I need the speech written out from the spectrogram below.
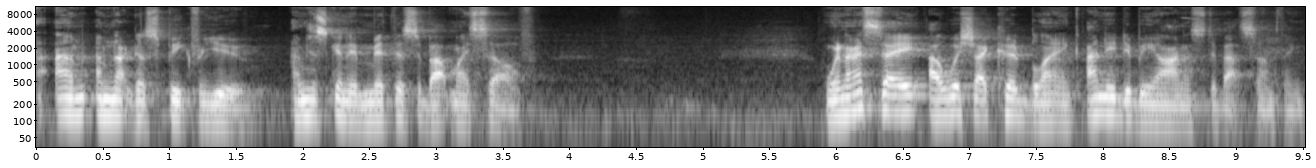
I'm, I'm not going to speak for you. I'm just going to admit this about myself. When I say I wish I could blank, I need to be honest about something.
